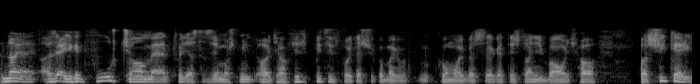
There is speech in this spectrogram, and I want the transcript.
nagyon, az egyébként furcsa, mert hogy azt azért most, mind, hogyha picit folytassuk a meg komoly beszélgetést annyiban, hogyha ha sikerül,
